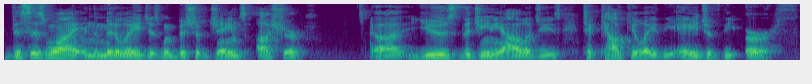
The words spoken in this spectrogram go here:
This is why in the Middle Ages, when Bishop James Ussher uh, used the genealogies to calculate the age of the earth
